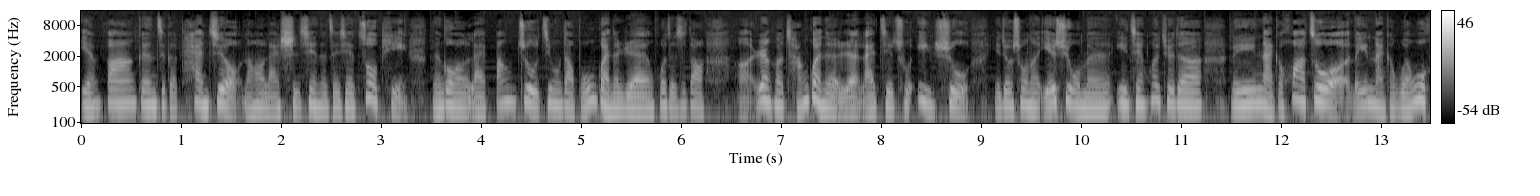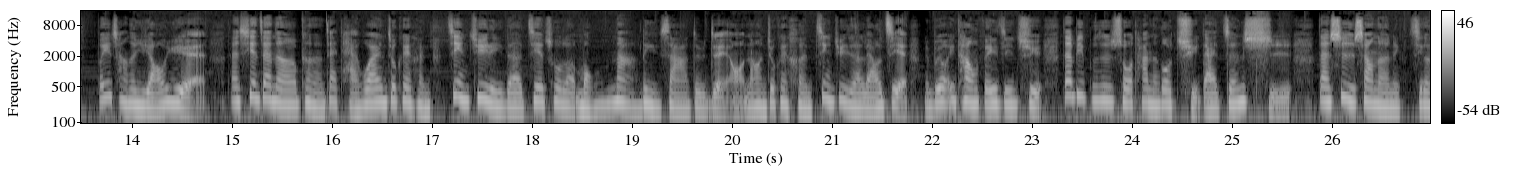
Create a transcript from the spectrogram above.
研发跟这个探究，然后来实现的这些作品，能够来帮助进入到博物馆的人，或者是到呃任何场馆的人来接触艺术。也就是说呢，也许我们以前会觉得离哪个画作、离哪个文物非常的遥远，但现在呢，可能在台湾就可以很近距离的接触了蒙娜丽莎，对不对哦？然后你就可以很近距离的了解，你不用一趟飞机去，但并不是说它能够取代真实，但事实上呢，你是一个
